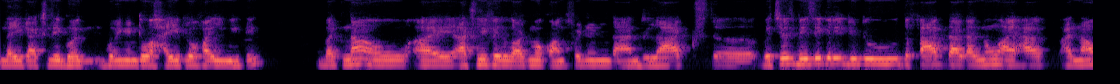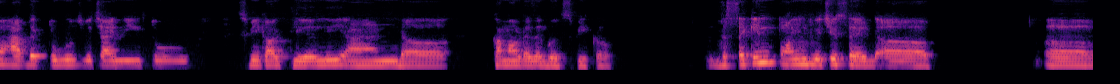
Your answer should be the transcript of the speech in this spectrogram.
like actually going going into a high profile meeting. But now i actually feel a lot more confident and relaxed uh, which is basically due to the fact that i know i have i now have the tools which i need to speak out clearly and uh, come out as a good speaker. The second point which you said, uh, uh,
